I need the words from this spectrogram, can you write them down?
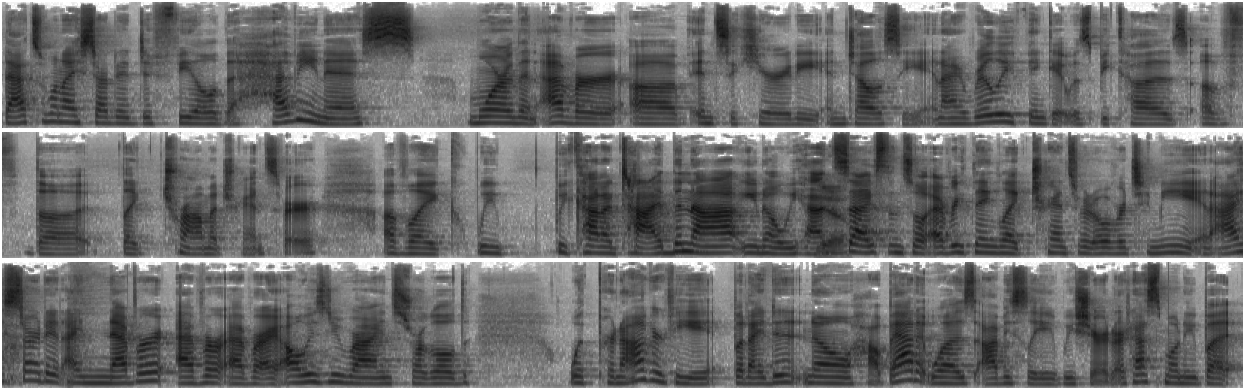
that's when I started to feel the heaviness more than ever of insecurity and jealousy. And I really think it was because of the like trauma transfer of like we we kind of tied the knot, you know, we had Yeah. sex and so everything like transferred over to me and I started I never ever ever I always knew Ryan struggled with pornography, but I didn't know how bad it was. Obviously, we shared our testimony, but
